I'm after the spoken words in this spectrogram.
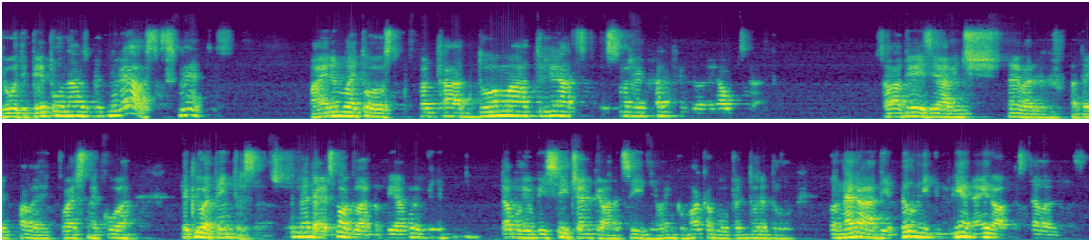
grūti piepildāms, bet nu, realistisks mērķis. Mairam, lai to par tādu domātu, ir jāatcerās svarīga kategorija augstāk. Savā divīzijā viņš nevar teikt, paveikt vairs neko tik ļoti interesantu. Nedēļas nogalē bija viņa WBC čempiona cīņa, jo Ingu Makabu pret Duredu to nerādīja pilnīgi neviena Eiropas televīzija.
